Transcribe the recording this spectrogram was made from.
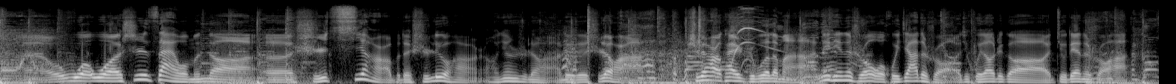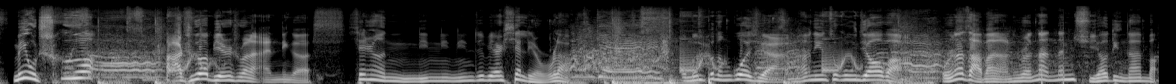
呃，我我是在我们的呃十七号不对，十六号，好像是十六号啊，对对，十六号啊，十六号开始直播的嘛哈。那天的时候，我回家的时候，就回到这个酒店的时候哈，没有车。打车别人说了，哎，那个先生，您您您这边限流了，我们不能过去，麻烦您坐公交吧。我说那咋办啊？他说那那你取消订单吧。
